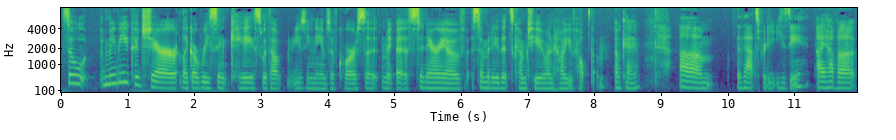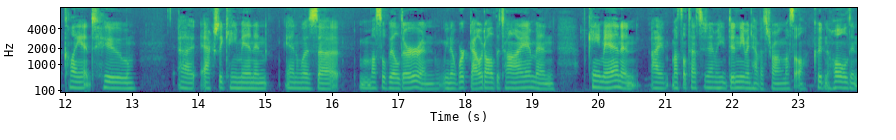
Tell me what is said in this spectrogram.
So maybe you could share like a recent case without using names, of course, a, a scenario of somebody that's come to you and how you've helped them. Okay. Um, that's pretty easy. I have a client who uh, actually came in and, and was a muscle builder and, you know, worked out all the time and came in and I muscle tested him. He didn't even have a strong muscle, couldn't hold in,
